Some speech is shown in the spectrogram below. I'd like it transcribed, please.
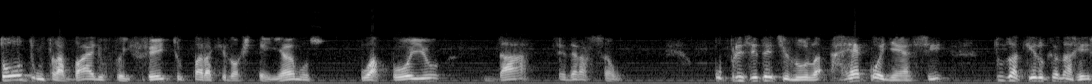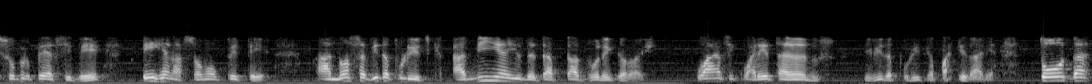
Todo um trabalho foi feito para que nós tenhamos o apoio da federação. O presidente Lula reconhece tudo aquilo que eu narrei sobre o PSB em relação ao PT. A nossa vida política, a minha e o do deputado Rony Queiroz, quase 40 anos de vida política partidária toda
